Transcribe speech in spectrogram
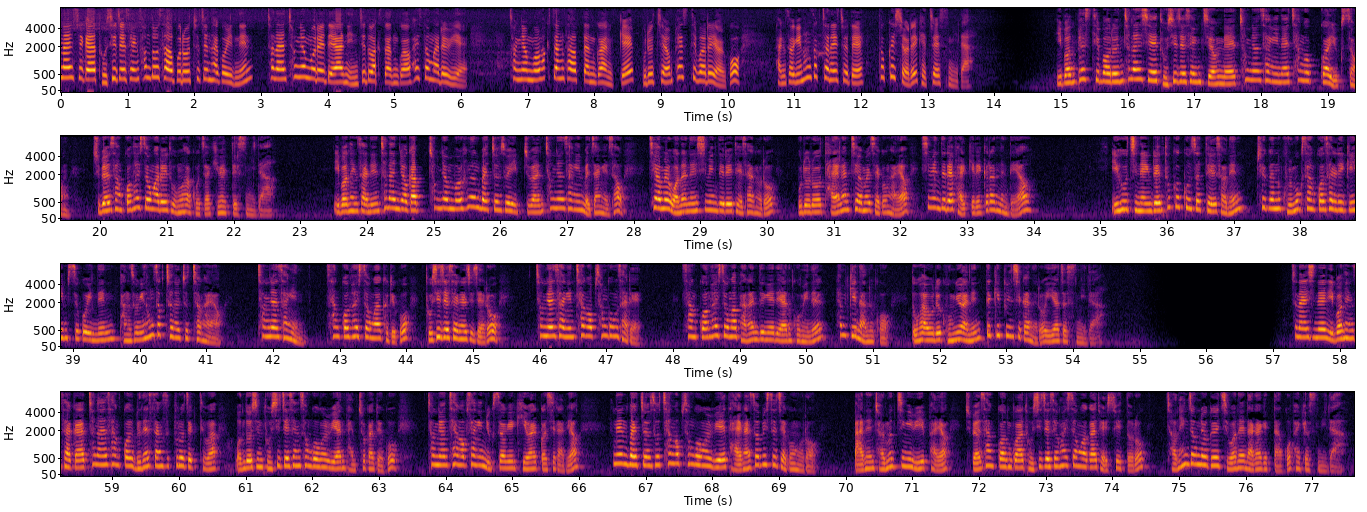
천안시가 도시재생 선도 사업으로 추진하고 있는 천안 청년몰에 대한 인지도 확산과 활성화를 위해 청년몰 확장 사업단과 함께 무료 체험 페스티벌을 열고 방송인 홍석천을 초대 토크쇼를 개최했습니다. 이번 페스티벌은 천안시의 도시재생 지역 내 청년 상인의 창업과 육성, 주변 상권 활성화를 도모하고자 기획됐습니다. 이번 행사는 천안역 앞 청년몰 흥흥발전소에 입주한 청년 상인 매장에서 체험을 원하는 시민들을 대상으로 무료로 다양한 체험을 제공하여 시민들의 발길을 끌었는데요. 이후 진행된 토크 콘서트에서는 최근 골목 상권 살리기 힘쓰고 있는 방송인 홍석천을 초청하여 청년 상인, 상권 활성화 그리고 도시 재생을 주제로 청년 상인 창업 성공 사례, 상권 활성화 방안 등에 대한 고민을 함께 나누고 노하우를 공유하는 뜻깊은 시간으로 이어졌습니다. 천안시는 이번 행사가 천안 상권 르네상스 프로젝트와 원도심 도시재생 성공을 위한 단초가 되고 청년 창업 상인 육성에 기여할 것이라며 흥행발전소 창업 성공을 위해 다양한 서비스 제공으로 많은 젊은 층이 유입하여 주변 상권과 도시재생 활성화가 될 수 있도록 전 행정력을 지원해 나가겠다고 밝혔습니다.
